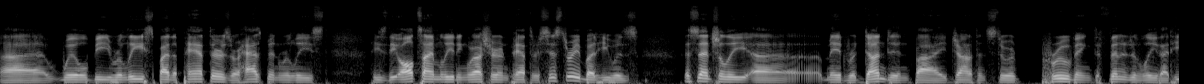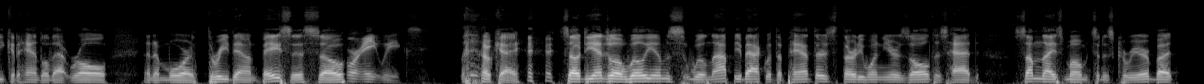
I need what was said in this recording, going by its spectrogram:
uh, will be released by the Panthers or has been released. He's the all-time leading rusher in Panthers history, but he was essentially uh, made redundant by Jonathan Stewart proving definitively that he could handle that role in a more three down basis. So For eight weeks. okay. so DeAngelo Williams will not be back with the Panthers. 31 years old, has had some nice moments in his career, but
